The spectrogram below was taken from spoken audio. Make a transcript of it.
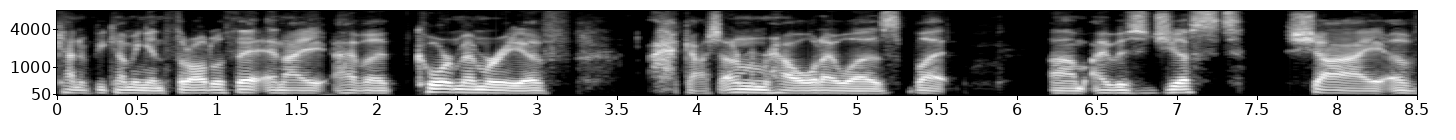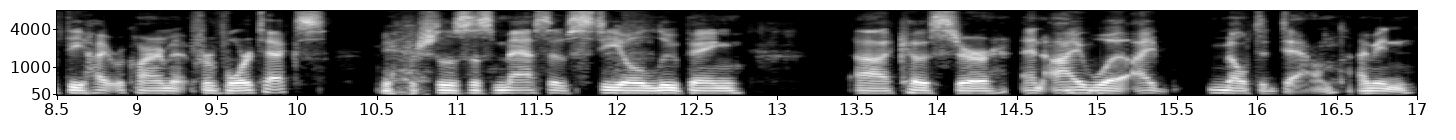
kind of becoming enthralled with it. And I have a core memory of, ah, gosh, I don't remember how old I was, but um, I was just shy of the height requirement for Vortex, yeah. which was this massive steel looping uh, coaster, and I mm-hmm. would I melted down. I mean,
